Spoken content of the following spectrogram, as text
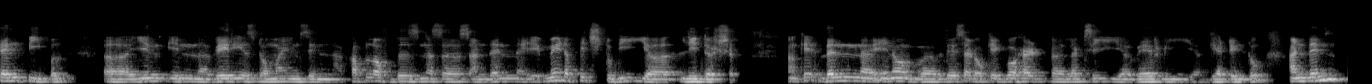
10 people uh, in in various domains in a couple of businesses, and then it made a pitch to the leadership. Okay, then you know they said, okay, go ahead, let's see where we get into, and then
